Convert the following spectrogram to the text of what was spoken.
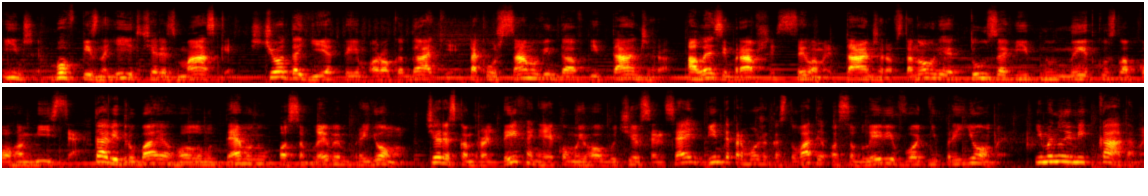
інших, бо впізнає їх через маски, що дає тим Орокодакі. Таку ж саму він дав і Танжеро. Але зібравшись силами, Танжеро встановлює ту завітну нитку слабкого місця та відрубає голову демону особливим прийомом. Через контроль дихання, якому його обучив сенсей, він тепер може кастувати особливі водні прийоми, іменуємі катами.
